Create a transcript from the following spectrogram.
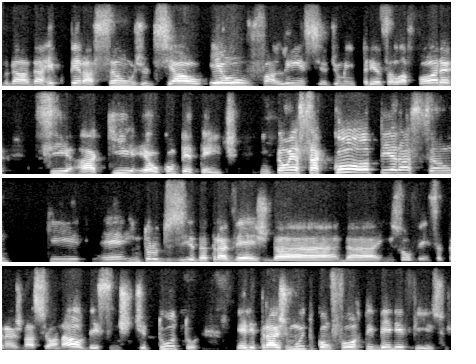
da, da recuperação judicial e ou falência de uma empresa lá fora se aqui é o competente? Então, essa cooperação que é introduzida através da, da insolvência transnacional, desse instituto, ele traz muito conforto e benefícios.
